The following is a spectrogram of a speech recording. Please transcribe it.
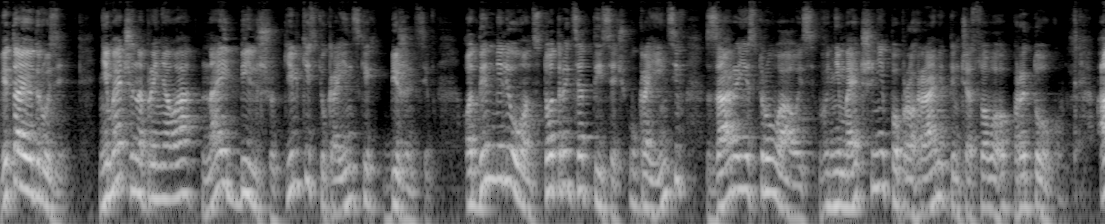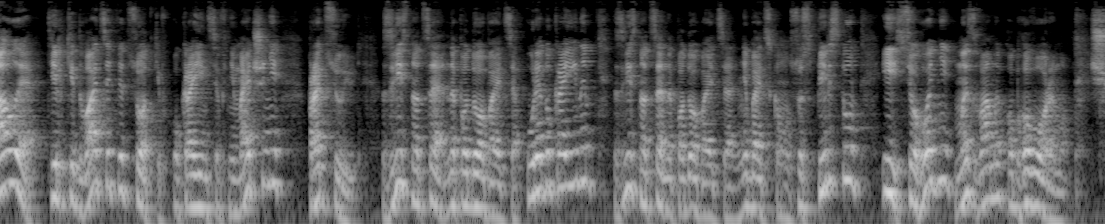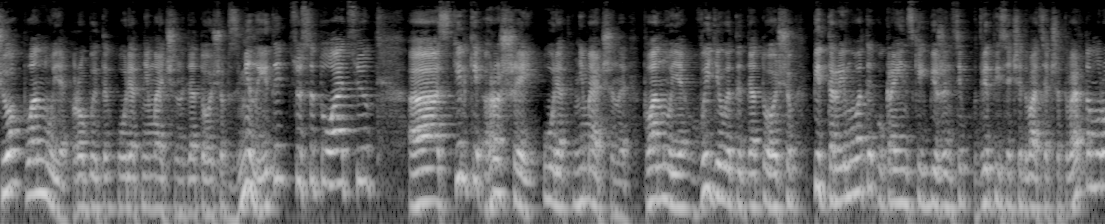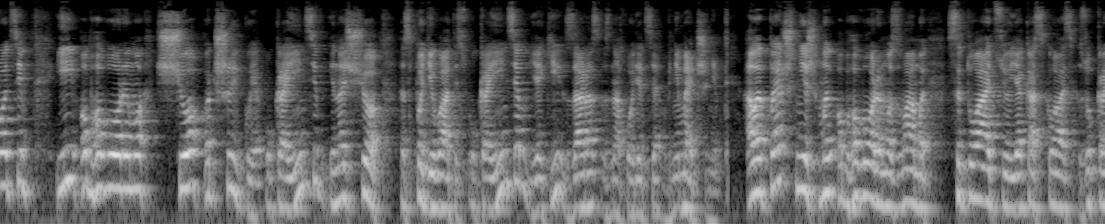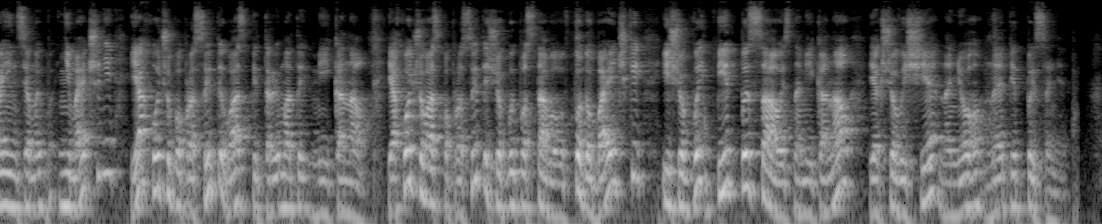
Вітаю, друзі! Німеччина прийняла найбільшу кількість українських біженців. 1 мільйон 130 тисяч українців зареєструвались в Німеччині по програмі тимчасового притулку. Але тільки 20% українців в Німеччині працюють. Звісно, це не подобається уряду країни. Звісно, це не подобається німецькому суспільству. І сьогодні ми з вами обговоримо, що планує робити уряд Німеччини для того, щоб змінити цю ситуацію. Е, Скільки грошей уряд Німеччини планує виділити для того, щоб підтримувати українських біженців в 2024 році, і обговоримо, що очікує українців і на що сподіватись українцям, які зараз знаходяться в Німеччині. Але перш ніж ми обговоримо з вами ситуацію, яка склалась з українцями в Німеччині, я хочу попросити вас підтримати мій канал. Я хочу вас попросити, щоб ви поставили вподобайки і щоб ви підписались на мій канал, якщо ви ще на нього не підписані.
